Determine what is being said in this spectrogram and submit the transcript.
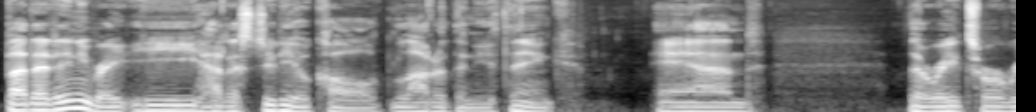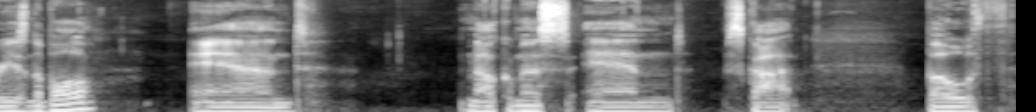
But at any rate, he had a studio called Louder Than You Think, and the rates were reasonable. And Malkmus and Scott both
